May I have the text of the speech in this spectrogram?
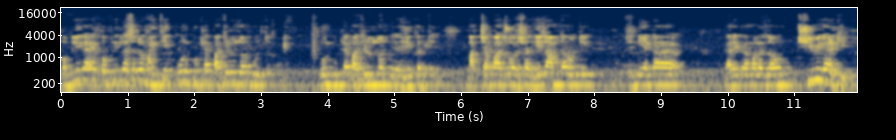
पब्लिक आहे पब्लिकला सगळं माहिती आहे कोण कुठल्या पातळीवर जाऊन बोलतं कोण कुठल्या पातळीवर जाऊन हे करते मागच्या पाच वर्षात हेच आमदार होते त्यांनी एका कार्यक्रमाला जाऊन शिवीगाळ केली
